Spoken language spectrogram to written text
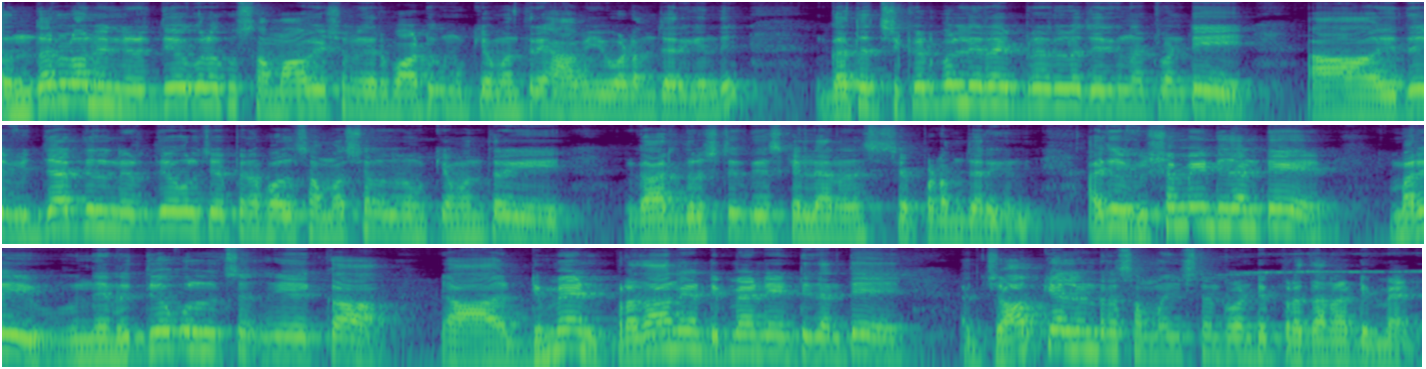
తొందరలోనే నిరుద్యోగులకు సమావేశం ఏర్పాటుకు ముఖ్యమంత్రి హామీ ఇవ్వడం జరిగింది. గత చిక్కడపల్లి లైబ్రరీలో జరిగినటువంటి ఇదే విద్యార్థులు నిరుద్యోగులు చెప్పిన పలు సమస్యలను ముఖ్యమంత్రి గారి దృష్టికి తీసుకెళ్ళానని చెప్పడం జరిగింది. అయితే విషయం ఏంటిదంటే మరి నిరుద్యోగుల యొక్క డిమాండ్ ప్రధాన డిమాండ్ ఏంటిదంటే జాబ్ క్యాలెండర్ సంబంధించినటువంటి ప్రధాన డిమాండ్.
